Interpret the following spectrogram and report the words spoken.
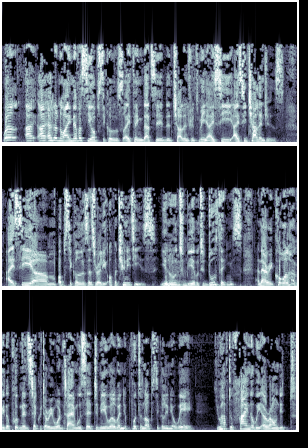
Well, I, I, I, don't know. I never see obstacles. I think that's the, the challenge with me. I see I see challenges. I see um, obstacles as really opportunities, you know, mm. to be able to do things. And I recall having a permanent secretary one time who said to me, "Well, when you put an obstacle in your way, you have to find a way around it,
